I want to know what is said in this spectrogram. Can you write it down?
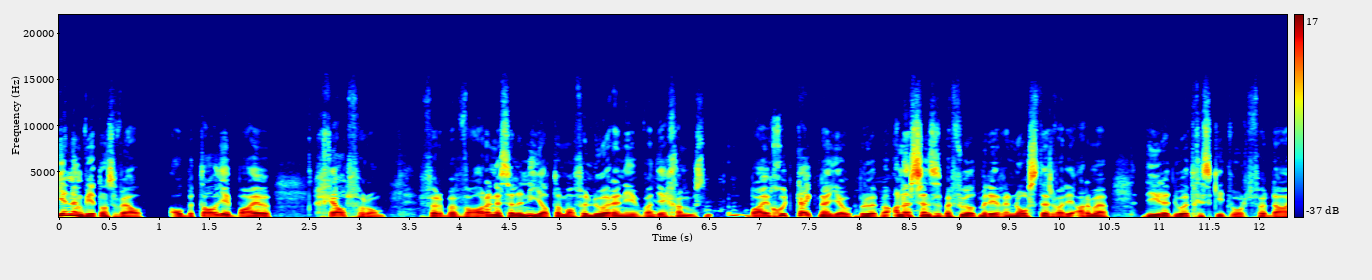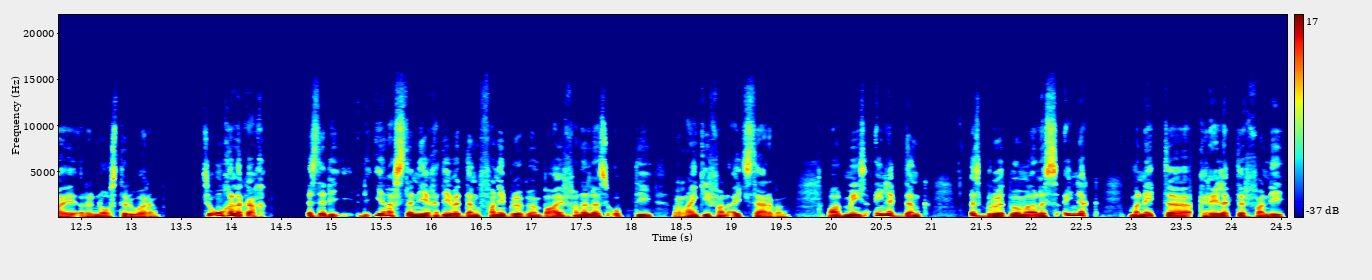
Een ding weet ons wel al betaal jy baie geld vir hom vir bewaring is hulle nie heeltemal verlore nie want jy gaan baie goed kyk na jou brood maar andersins is byvoorbeeld met die renosters waar die arme diere doodgeskiet word vir daai renosterhoring. So ongelukkig is dit die die enigste negatiewe ding van die broodboom baie van hulle is op die randjie van uitsterwing. Maar mense eintlik dink is broodbome hulle is eintlik maar net 'n uh, relikte van die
